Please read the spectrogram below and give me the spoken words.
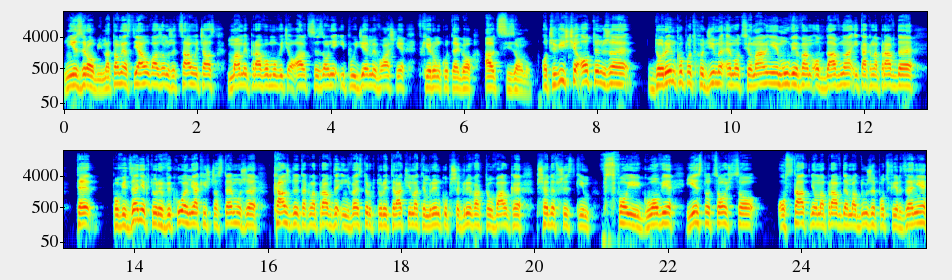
nie zrobi. Natomiast ja uważam, że cały czas mamy prawo mówić o alt sezonie i pójdziemy właśnie w kierunku tego alt sezonu. Oczywiście o tym, że do rynku podchodzimy emocjonalnie, mówię Wam od dawna i tak naprawdę te Powiedzenie, które wykułem jakiś czas temu, że każdy tak naprawdę inwestor, który traci na tym rynku, przegrywa tą walkę przede wszystkim w swojej głowie. Jest to coś, co ostatnio naprawdę ma duże potwierdzenie,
